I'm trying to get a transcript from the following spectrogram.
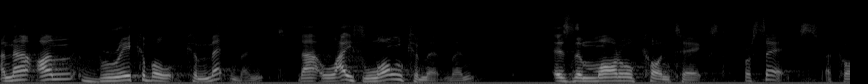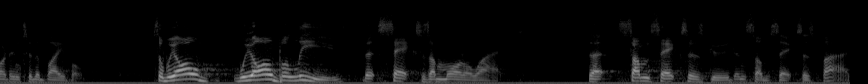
And that unbreakable commitment, that lifelong commitment, is the moral context for sex, according to the Bible. So we all, we all believe that sex is a moral act, that some sex is good and some sex is bad,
